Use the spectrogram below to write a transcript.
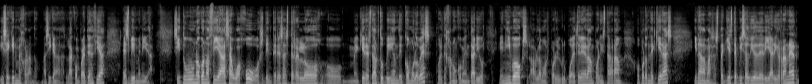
y seguir mejorando. Así que nada, la competencia es bienvenida. Si tú no conocías a Wahoo o si te interesa este reloj o me quieres dar tu opinión de cómo lo ves, puedes dejar un comentario en iVoox, hablamos por el grupo de Telegram, por Instagram o por donde quieras. Y nada más, hasta aquí este episodio de Diario Runner.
